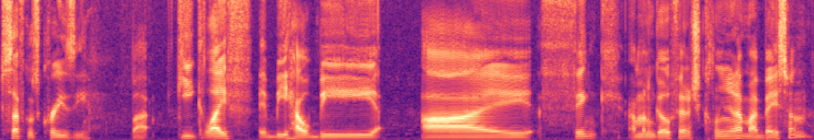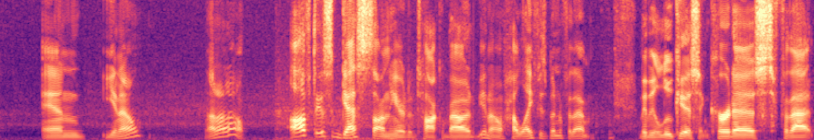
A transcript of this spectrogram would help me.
stuff goes crazy. But geek life, it be how it be. I think I'm gonna go finish cleaning up my basement, and you know, I don't know. I'll have to get some guests on here to talk about, you know, how life has been for them. Maybe Lucas and Curtis for that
